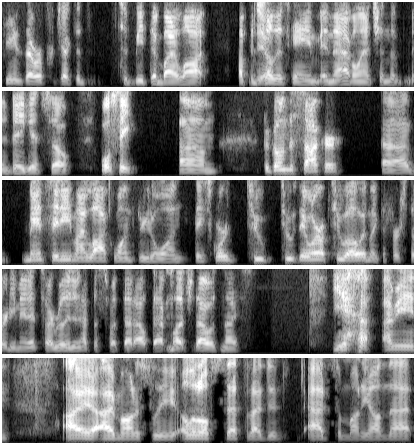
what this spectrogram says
teams that were projected to beat them by a lot up until Yeah. this game in the Avalanche and the in Vegas. So we'll see. Um, but going to soccer, uh, Man City, my lock one three to one. They scored two two. They were up 2-0 in like the first thirty minutes, so I really didn't have to sweat that out that much. That was nice. Yeah, I mean, I I'm honestly a little upset that I didn't add some money on that.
